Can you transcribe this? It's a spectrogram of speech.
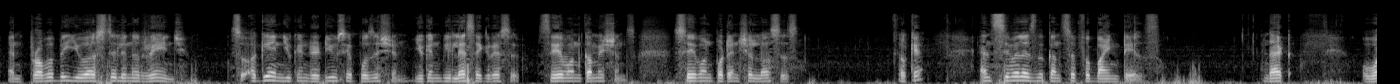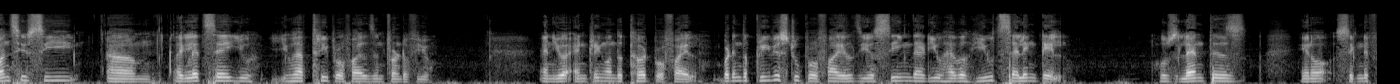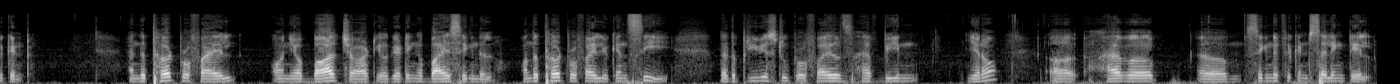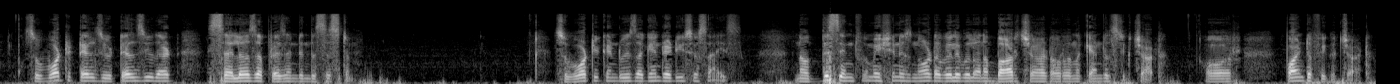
and probably you are still in a range. So again you can reduce your position. You can be less aggressive save on commissions save on potential losses. Okay? And similar is the concept for buying tails. That once you see um, like let's say you you have three profiles in front of you and you are entering on the third profile but in the previous two profiles you're seeing that you have a huge selling tail whose length is you know significant. And the third profile on your bar chart you're getting a buy signal. On the third profile you can see that the previous two profiles have been you know uh, have a um, significant selling tail. So what it tells you it tells you that sellers are present in the system. So what you can do is again reduce your size. Now this information is not available on a bar chart or on a candlestick chart or point and figure chart.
